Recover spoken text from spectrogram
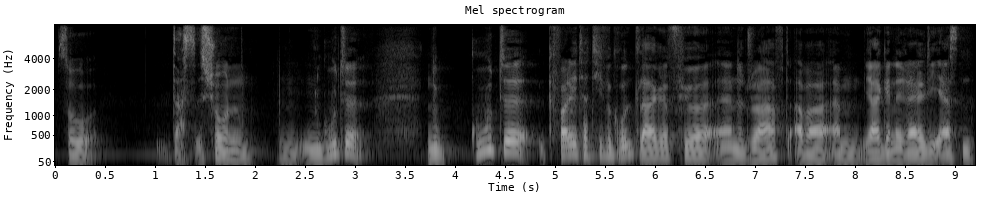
so, das ist schon eine gute, eine gute qualitative Grundlage für äh, eine Draft, aber ähm, ja generell die ersten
